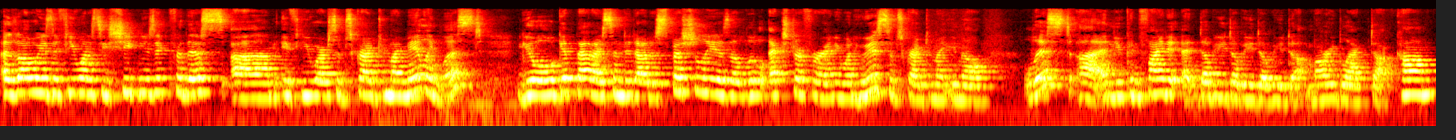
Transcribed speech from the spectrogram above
As always, if you want to see sheet music for this, um, if you are subscribed to my mailing list, you'll get that. I send it out especially as a little extra for anyone who is subscribed to my email list, uh, and you can find it at www.mariblack.com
